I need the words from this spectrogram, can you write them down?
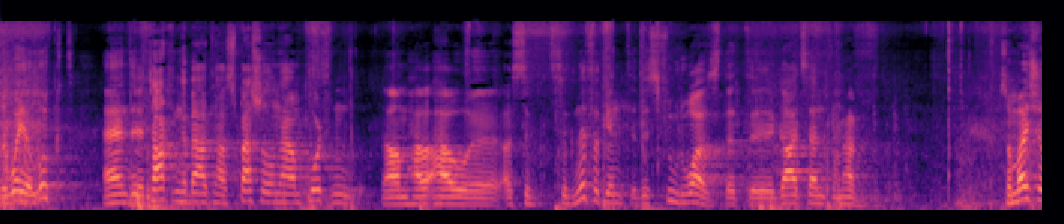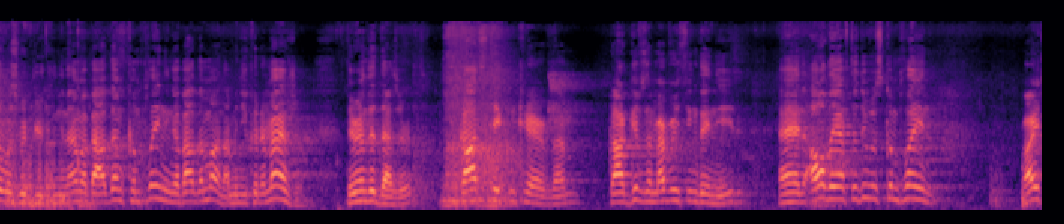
the, way it looked, and uh, talking about how special and how important, um, how, how uh, significant this food was that uh, God sent from heaven. So Moshe was rebuking them about them complaining about the man. I mean, you can imagine they're in the desert. God's taking care of them. God gives them everything they need, and all they have to do is complain, right?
